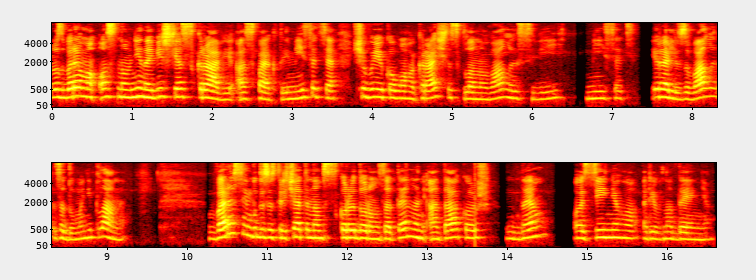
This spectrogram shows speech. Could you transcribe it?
Розберемо основні найбільш яскраві аспекти місяця, щоб ви якомога краще спланували свій місяць і реалізували задумані плани. Вересень буде зустрічати нам з коридором затемнень, а також днем осіннього рівнодення.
